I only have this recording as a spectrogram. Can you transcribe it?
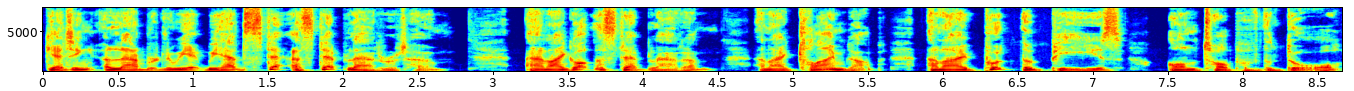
getting elaborately. We, we had ste- a step ladder at home, and I got the step ladder and I climbed up and I put the peas on top of the door.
